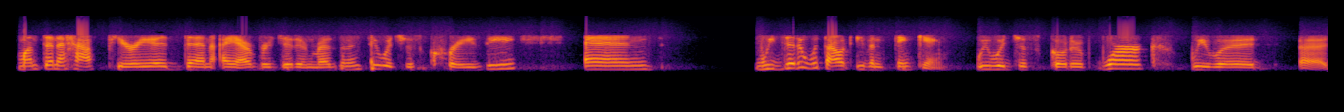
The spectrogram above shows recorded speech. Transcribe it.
month and a half period than I ever did in residency, which is crazy. And we did it without even thinking. We would just go to work, we would uh,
